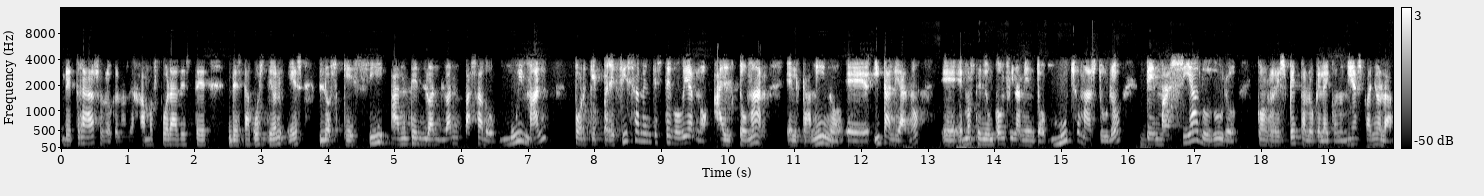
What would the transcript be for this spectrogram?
detrás o lo que nos dejamos fuera de este de esta cuestión es los que sí han, lo, han, lo han pasado muy mal porque precisamente este gobierno, al tomar el camino eh, italiano, hemos tenido un confinamiento mucho más duro, demasiado duro con respecto a lo que la economía española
